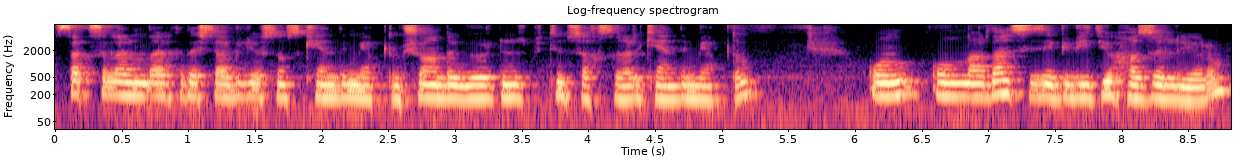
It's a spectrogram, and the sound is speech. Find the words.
Saksılarımı da arkadaşlar biliyorsunuz kendim yaptım. Şu anda gördüğünüz bütün saksıları kendim yaptım. On, onlardan size bir video hazırlıyorum.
